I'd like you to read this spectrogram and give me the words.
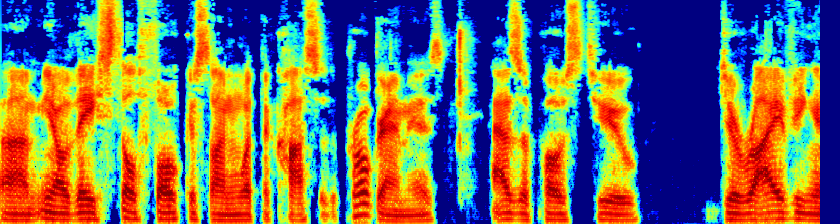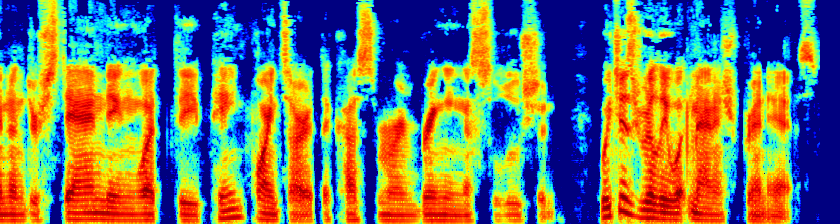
um, you know, they still focus on what the cost of the program is, as opposed to deriving and understanding what the pain points are at the customer and bringing a solution, which is really what managed print is.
